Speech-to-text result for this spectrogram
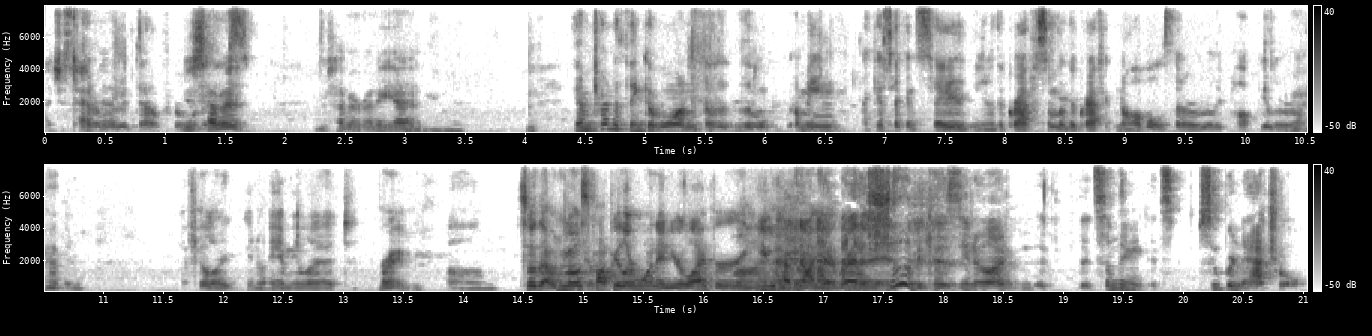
I just Kind have of wrote it. it down for You just haven't- Just haven't read it yet. Yeah, I'm trying to think of one. Uh, the, I mean, I guess I can say you know the graph, some of the graphic novels that are really popular. Mhm. I haven't. I feel like you know Amulet. Right. Um, So that Okay. most popular one in your library, right. you have not I- yet and read I it. should because you know I. It, it's something. It's supernatural.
